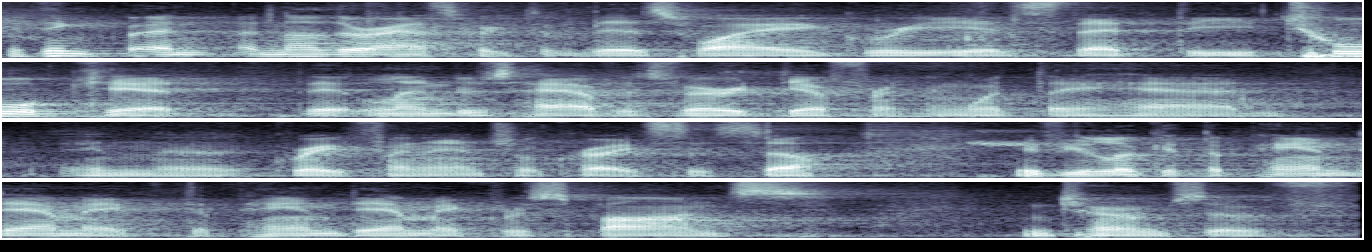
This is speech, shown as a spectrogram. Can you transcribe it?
I think another aspect of this, why I agree, is that the toolkit that lenders have is very different than what they had in the great financial crisis. So if you look at the pandemic, the pandemic response in terms of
